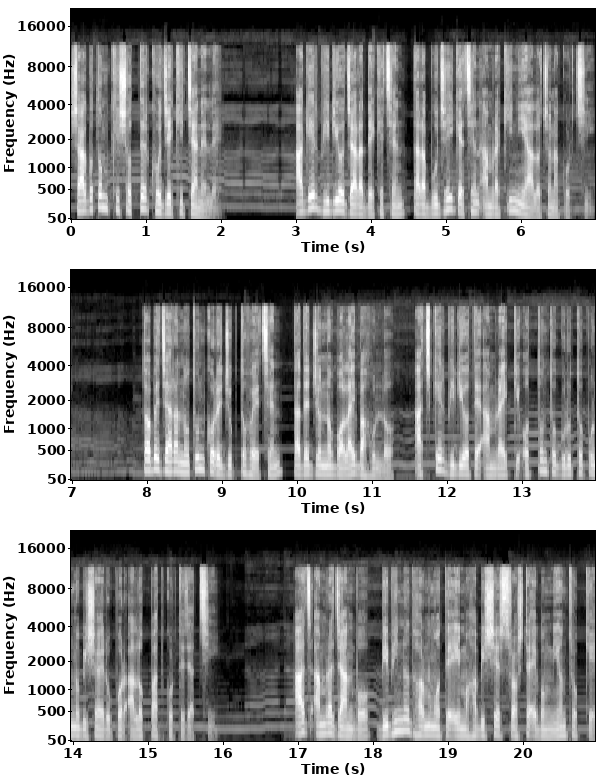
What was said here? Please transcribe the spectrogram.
স্বাগতম কি সত্যের খোঁজে কি চ্যানেলে? আগের ভিডিও যারা দেখেছেন, তারা বুঝেই গেছেন আমরা কি নিয়ে আলোচনা করছি। তবে যারা নতুন করে যুক্ত হয়েছেন, তাদের জন্য বলাই বাহুল্য, আজকের ভিডিওতে আমরা একটি অত্যন্ত গুরুত্বপূর্ণ বিষয়ের উপর আলোকপাত করতে যাচ্ছি। আজ আমরা জানব বিভিন্ন ধর্মমতে এই মহাবিশ্বের স্রষ্টা এবং নিয়ন্ত্রককে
